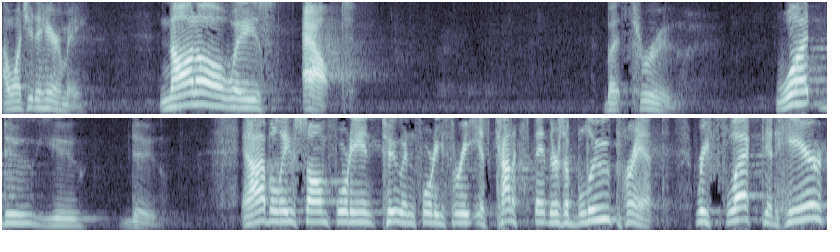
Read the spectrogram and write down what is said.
I want you to hear me, not always out, but through. What do you do. And I believe Psalm 42 and 43 is kind of, there's a blueprint reflected here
